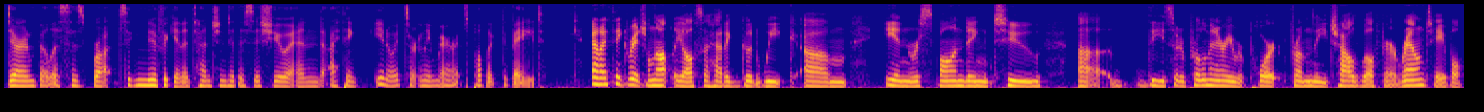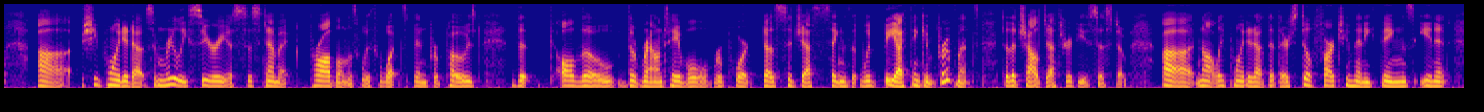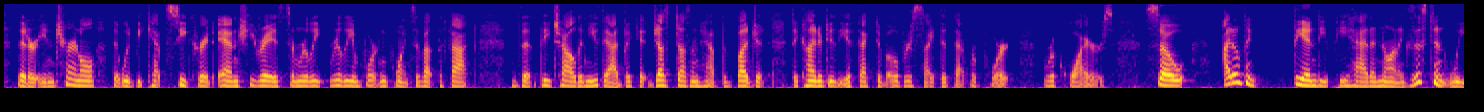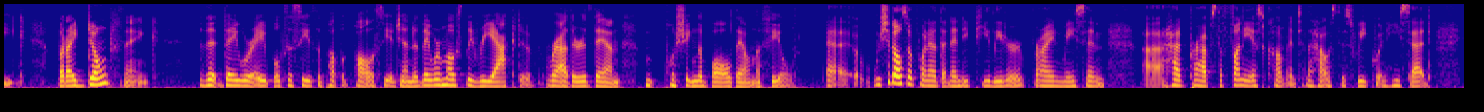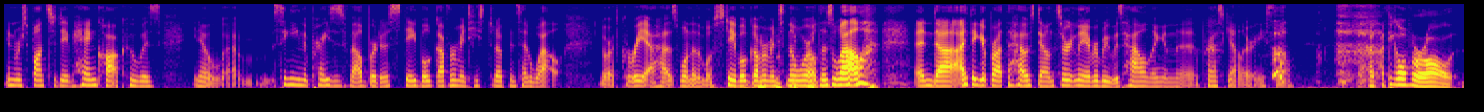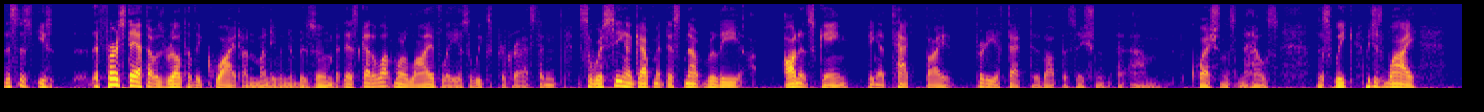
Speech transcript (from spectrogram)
Deron Bilous has brought significant attention to this issue, and I think you know it certainly merits public debate. And I think Rachel Notley also had a good week um, in responding to uh, the sort of preliminary report from the Child Welfare Roundtable. Uh, she pointed out some really serious systemic problems with what's been proposed. That although the Roundtable report does suggest things that would be, I think, improvements to the child death review system, uh, Notley pointed out that there's still far too many things in it that are internal that would be kept secret. And she raised some really, really important points about the fact that the Child and Youth Advocate just doesn't have the budget to kind of do the effective oversight that that report requires. So I don't think the NDP had a non existent week, but I don't think that they were able to seize the public policy agenda. They were mostly reactive rather than pushing the ball down the field. Uh, we should also point out that NDP leader Brian Mason uh, had perhaps the funniest comment in the House this week when he said, in response to Dave Hancock, who was, you know, um, singing the praises of Alberta's stable government, he stood up and said, "Well, North Korea has one of the most stable governments in the world as well," and uh, I think it brought the House down. Certainly, everybody was howling in the press gallery. So, I, I think overall, this is. You, the first day I thought was relatively quiet on Monday when it resumed, but it's got a lot more lively as the weeks progressed. And so we're seeing a government that's not really on its game, being attacked by pretty effective opposition uh, um, questions in the House this week, which is why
